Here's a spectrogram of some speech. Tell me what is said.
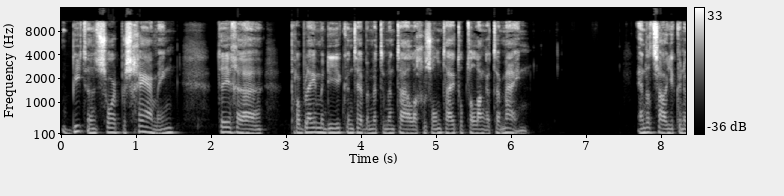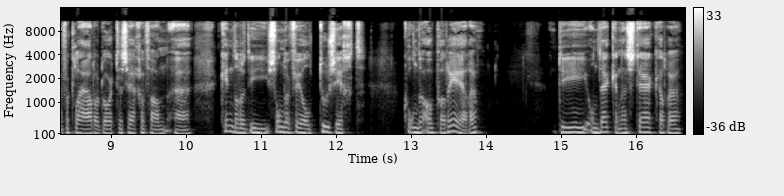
biedt een soort bescherming tegen problemen die je kunt hebben met de mentale gezondheid op de lange termijn. En dat zou je kunnen verklaren door te zeggen van eh, kinderen die zonder veel toezicht konden opereren, die ontdekken een sterkere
